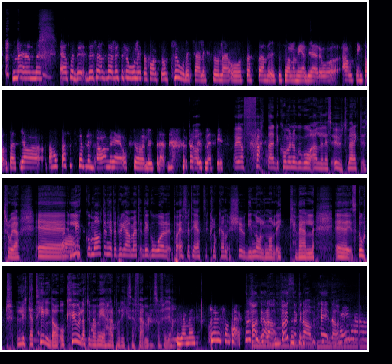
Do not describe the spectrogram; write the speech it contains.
men alltså, det, det känns väldigt roligt och folk är otroligt kärleksfulla och stöttande i sociala medier och allting sånt. Så jag hoppas att det ska bli bra, men jag är också lite rädd för att det är så läskigt. Ja, jag fattar, det kommer nog att gå alldeles utmärkt tror jag. Eh, Ja. Lyckomaten heter programmet, det går på SVT1 klockan 20.00 ikväll. Eh, stort lycka till då och kul att du var med här på Rix FM, Sofia. Ja, men tusen tack. Puss Ha det bra, puss och kram, hej då! Hej då!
